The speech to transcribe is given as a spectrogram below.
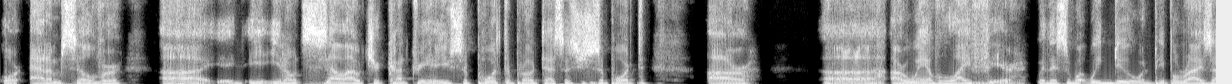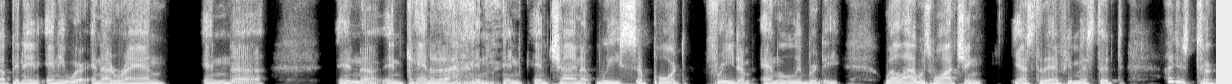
or Adam Silver uh, you don't sell out your country here. You support the protesters. You support our uh, our way of life here. This is what we do when people rise up in anywhere in Iran, in uh, in uh, in Canada, in, in in China. We support freedom and liberty. Well, I was watching yesterday. If you missed it, I just took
